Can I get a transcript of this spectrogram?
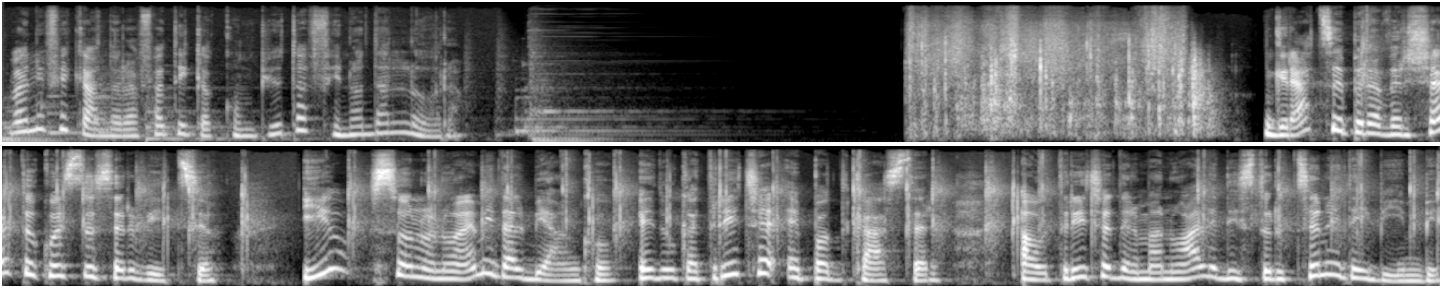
vanificando la fatica compiuta fino ad allora. Grazie per aver scelto questo servizio. Io sono Noemi Dal Bianco, educatrice e podcaster, autrice del manuale di istruzione dei bimbi,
